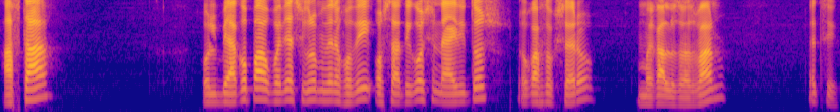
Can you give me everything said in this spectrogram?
Αυτά. Ολυμπιακό πάω, παιδιά, συγγνώμη δεν έχω δει. Ο στρατηγός είναι αίτητος. Εγώ αυτό ξέρω. Μεγάλος Ρασβάν. Έτσι.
